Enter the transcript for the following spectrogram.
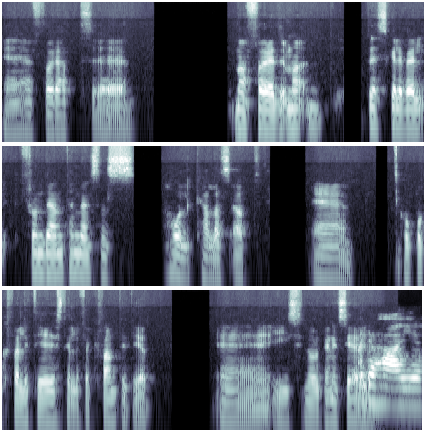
Eh, för att man föredrar, man, det skulle väl från den tendensens håll kallas att gå på kvalitet istället för kvantitet i sin organisering. du, har ju,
